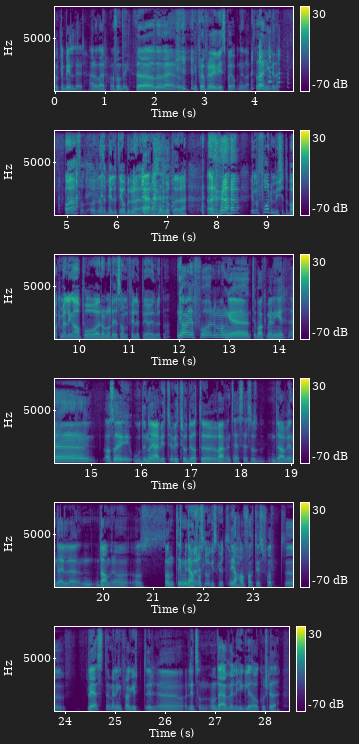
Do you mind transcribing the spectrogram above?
tok litt bilder her og der. Og sånne ting. Så det, det, for å vise på jobben i dag. Så det er hyggelig, det. Å, jeg har fått å, dette bildet til jobben i dag. Ja, det er bra. Det er godt å høre. ja, men Får du mye tilbakemeldinger på rolla di som Philip i Øyenvitne? Ja, jeg får mange tilbakemeldinger. Eh, altså, Odin og jeg, vi, tro, vi trodde jo at uh, være med en TC så drar vi en del eh, damer og, og sånne ting. Men Det jeg har, høres fått, logisk ut. jeg har faktisk fått eh, flest meldinger fra gutter. eh, litt sånn, og Det er veldig hyggelig. Det var koselig, det.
